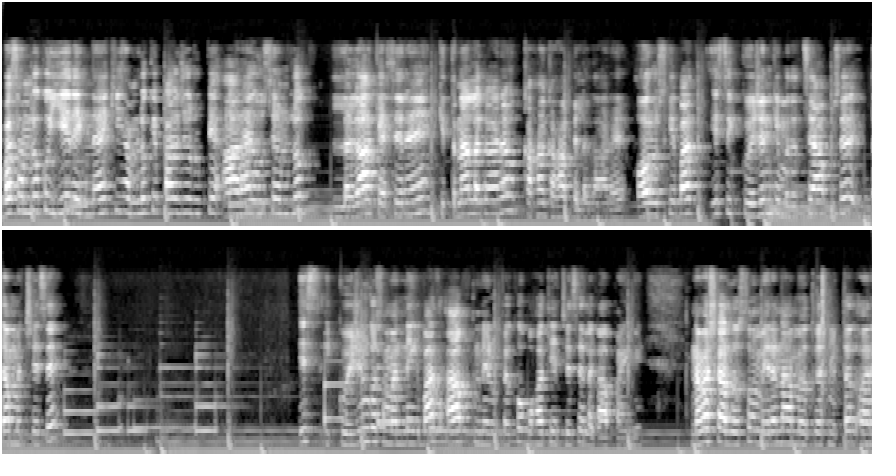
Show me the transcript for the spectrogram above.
बस हम लोग को ये देखना है कि हम लोग के पास जो रुपये आ रहा है, उसे हम लोग लगा कैसे रहे हैं, कितना लगा रहे हैं और कहाँ कहाँ पे लगा रहे हैं। और उसके बाद इस इक्वेशन की मदद से आप उसे एकदम अच्छे से, इस इक्वेशन को समझने के बाद आप अपने रुपए को बहुत ही अच्छे से लगा पाएँगे। नमस्कार दोस्तों, मेरा नाम है उत्कर्ष मित्तल और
